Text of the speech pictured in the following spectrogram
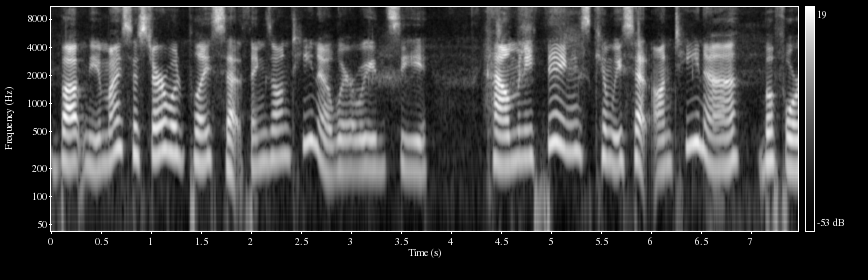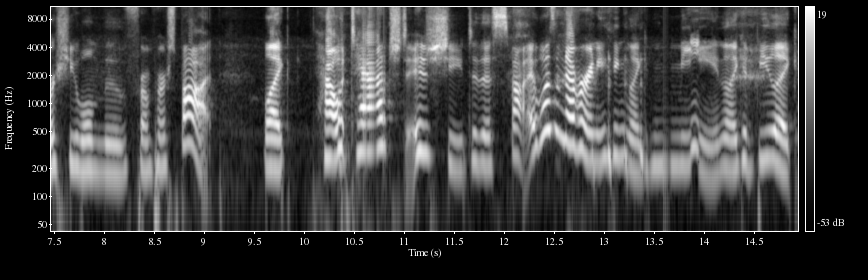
but me and my sister would play set things on Tina where we'd see how many things can we set on Tina before she will move from her spot. Like how attached is she to this spot? It wasn't ever anything like mean. Like it'd be like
